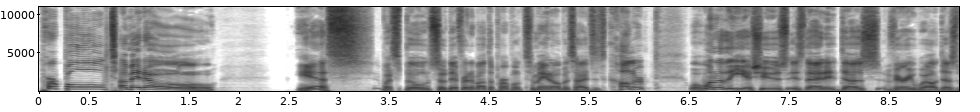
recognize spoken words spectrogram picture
purple tomato. Yes. What's so different about the purple tomato besides its color? Well, one of the issues is that it does very well. It does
